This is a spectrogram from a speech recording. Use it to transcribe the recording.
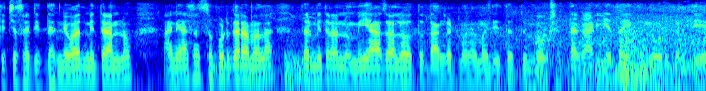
त्याच्यासाठी धन्यवाद मित्रांनो. आणि असा सपोर्ट करा मला. तर मित्रांनो मी आज आलो होतो दांगटमळ्यामध्ये तर तुम्ही बघू शकता गाडी येता इथे लोड करते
